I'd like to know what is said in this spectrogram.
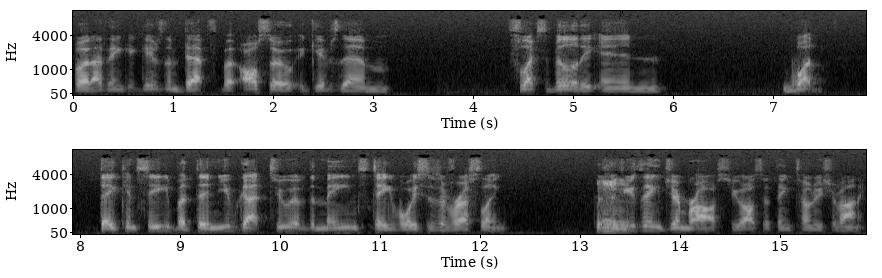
but I think it gives them depth, but also it gives them flexibility in what they can see. But then you've got two of the mainstay voices of wrestling. Because if Mhm. you think Jim Ross, you also think Tony Schiavone.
